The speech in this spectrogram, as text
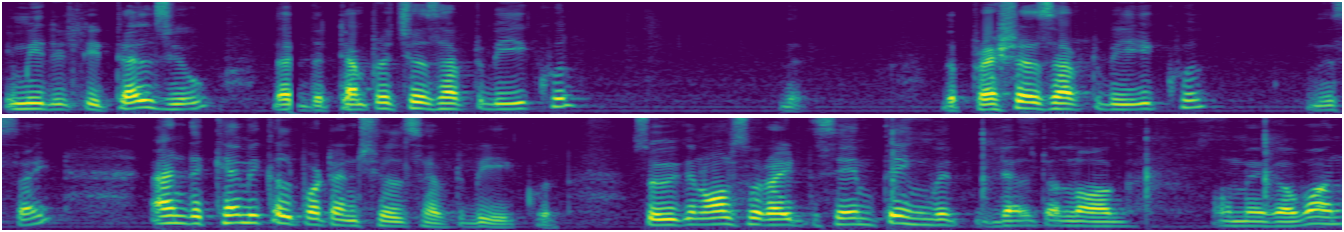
immediately tells you that the temperatures have to be equal, the pressures have to be equal this side and the chemical potentials have to be equal. So we can also write the same thing with delta log omega 1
